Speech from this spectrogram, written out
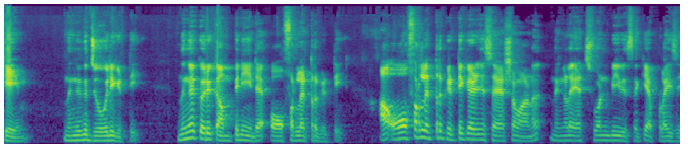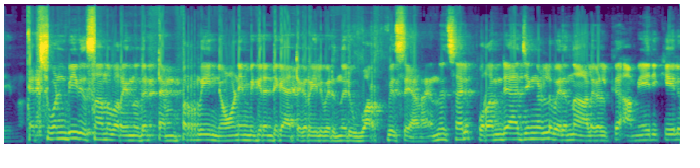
came നിങ്ങൾക്ക് ജോലി കിട്ടി. നിങ്ങൾക്കൊരു കമ്പനീന്റെ ഓഫർ ലെറ്റർ കിട്ടി. ആ ഓഫർ ലെറ്റർ കിട്ടിക്കഴിഞ്ഞ ശേഷമാണ് നിങ്ങൾ എച്ച് വൺ ബി വിസയ്ക്ക് അപ്ലൈ ചെയ്യുന്നത്. എച്ച് വൺ ബി വിസ എന്ന് പറയുന്നത് ടെമ്പററി നോൺ ഇമിഗ്രന്റ് കാറ്റഗറിയിൽ വരുന്ന ഒരു വർക്ക് വിസയാണ്. എന്ന് വെച്ചാൽ പുറം രാജ്യങ്ങളിൽ വരുന്ന ആളുകൾക്ക് അമേരിക്കയിൽ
